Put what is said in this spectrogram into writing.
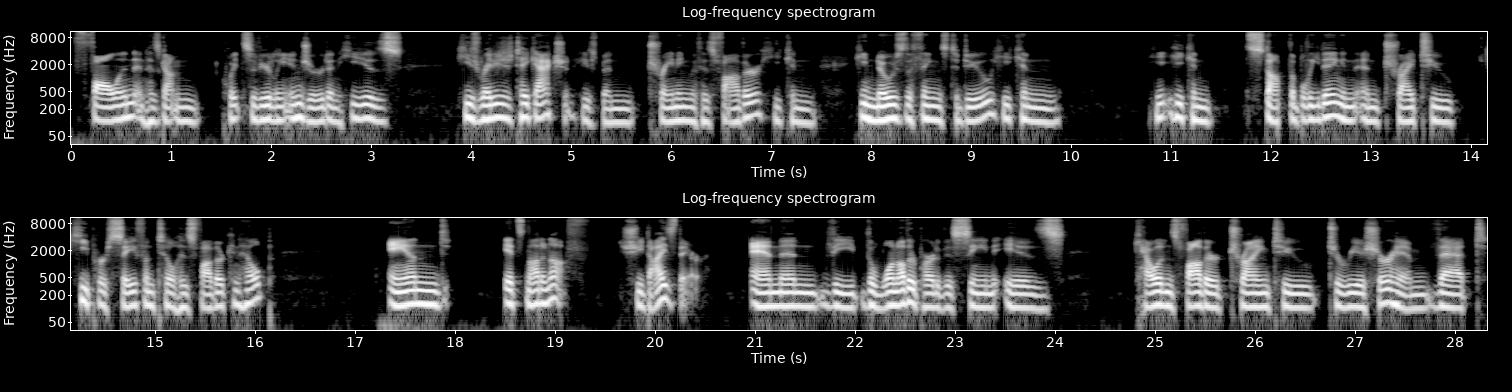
fallen and has gotten quite severely injured, and he is he's ready to take action. He's been training with his father. He can he knows the things to do. He can he he can stop the bleeding and, and try to keep her safe until his father can help. And it's not enough. She dies there. And then the the one other part of this scene is Kaladin's father trying to to reassure him that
